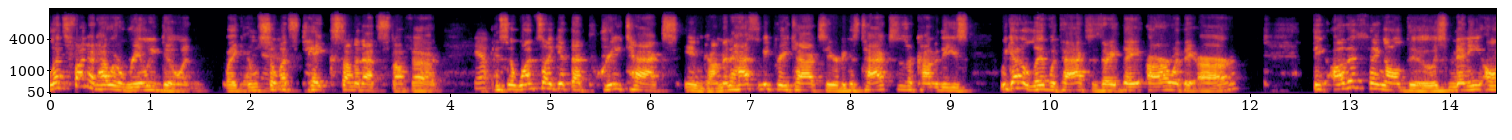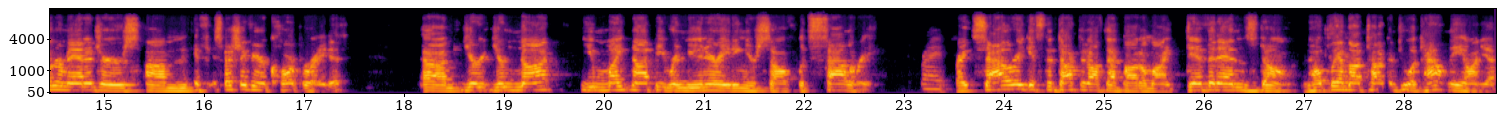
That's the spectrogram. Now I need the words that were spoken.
let's find out how we're really doing. Like and yeah. so let's take some of that stuff out. Yep. And so once I get that pre-tax income, and it has to be pre-tax here because taxes are kind of these, we got to live with taxes. They, they are what they are. The other thing I'll do is many owner managers, um, if, especially if you're incorporated, um, you're you're not you might not be remunerating yourself with salary. Right. Right. Salary gets deducted off that bottom line. Dividends don't. And hopefully I'm not talking to accountant on you.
